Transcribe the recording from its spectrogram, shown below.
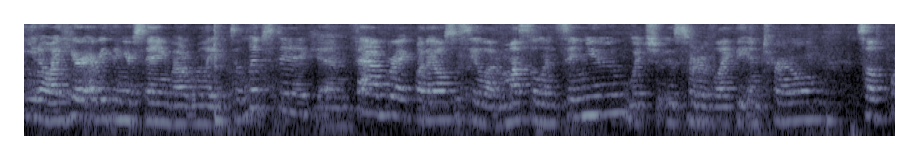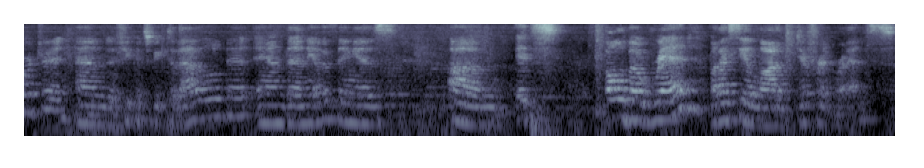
you know, I hear everything you're saying about related to lipstick and fabric, but I also see a lot of muscle and sinew, which is sort of like the internal self-portrait. And if you could speak to that a little bit. And then the other thing is, um, it's all about red, but I see a lot of different reds.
